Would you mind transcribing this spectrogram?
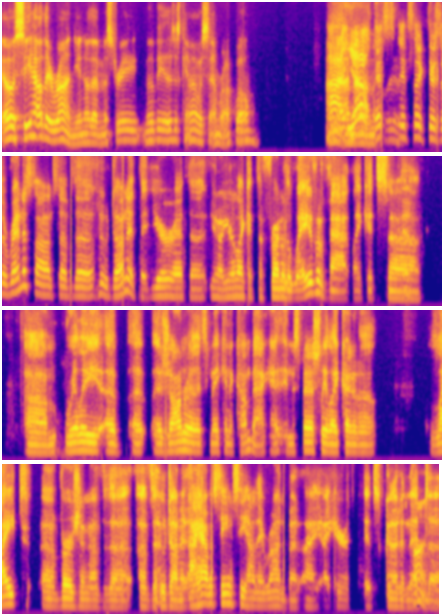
Oh, see how they run. You know that mystery movie that just came out with Sam Rockwell. I'm- Uh, I'm yeah, out of- that's it's like there's a renaissance of the who done it that you're at the you know you're like at the front of the wave of that like it's uh um really a, a, a genre that's making a comeback and especially like kind of a light uh, version of the of the who done it i haven't seen see how they run but i i hear it, it's good and that uh,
